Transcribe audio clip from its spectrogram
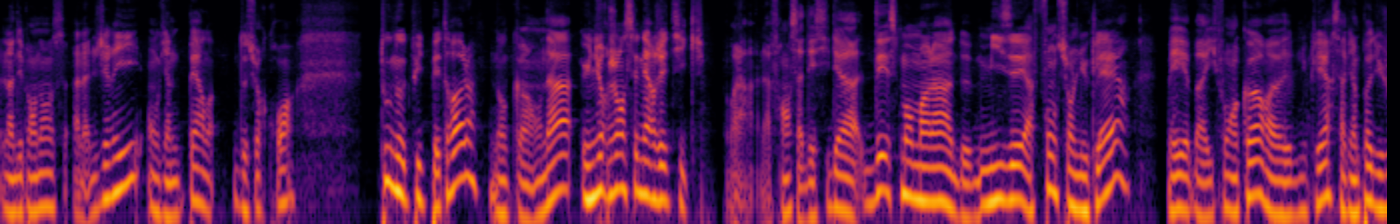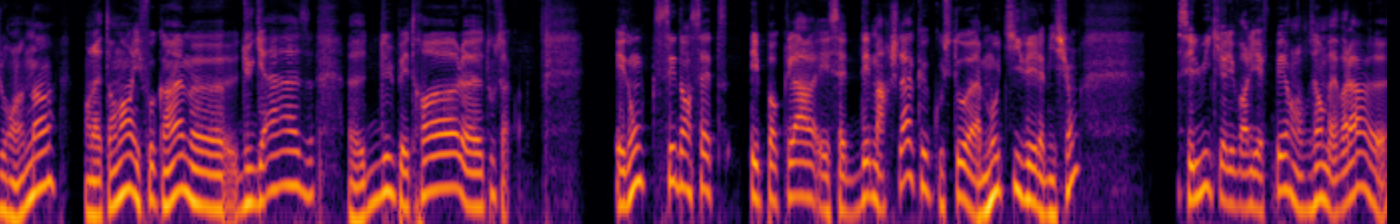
l'indépendance à l'Algérie, on vient de perdre de surcroît tout notre puits de pétrole, donc euh, on a une urgence énergétique. Voilà, la France a décidé dès ce moment-là de miser à fond sur le nucléaire, mais bah il faut encore euh, le nucléaire, ça vient pas du jour au lendemain. En attendant, il faut quand même du gaz, du pétrole, tout ça. Quoi. Et donc c'est dans cette époque-là et cette démarche-là que Cousteau a motivé la mission. C'est lui qui allait voir l'IFP en leur disant, ben voilà, euh,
